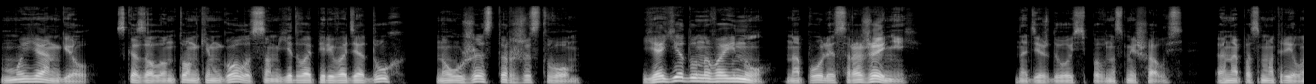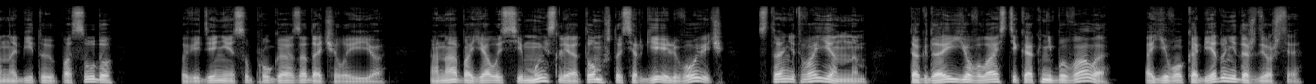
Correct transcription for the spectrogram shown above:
«Мой ангел», — сказал он тонким голосом, едва переводя дух, но уже с торжеством. «Я еду на войну, на поле сражений». Надежда Осиповна смешалась. Она посмотрела на битую посуду. Поведение супруга озадачило ее. Она боялась и мысли о том, что Сергей Львович станет военным. Тогда ее власти как не бывало, а его к обеду не дождешься.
